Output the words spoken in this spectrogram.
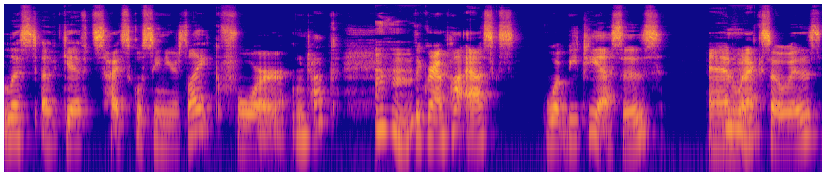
list of gifts high school seniors like for Untak. Mm-hmm. The grandpa asks what BTS is and what EXO is,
